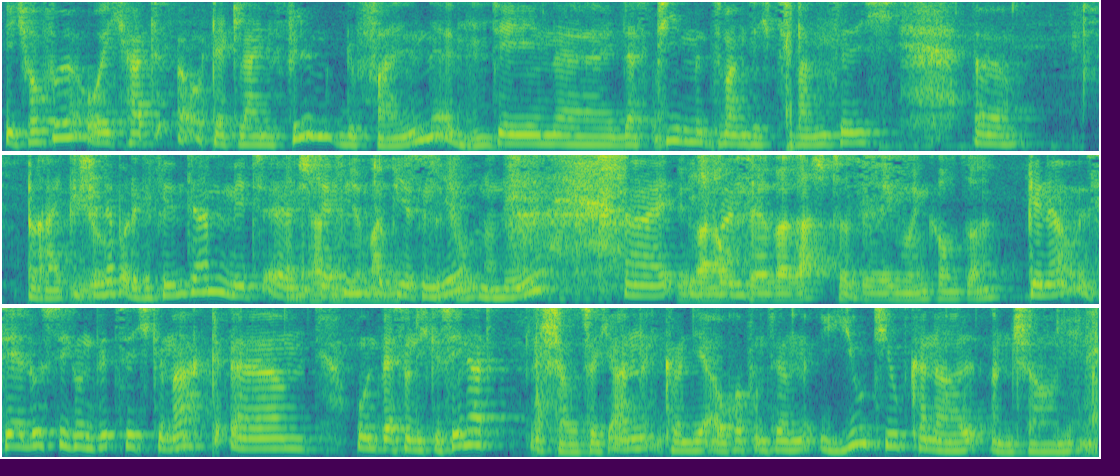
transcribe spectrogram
ich hoffe, euch hat auch der kleine Film gefallen, den äh, das Team 2020 äh, bereitgestellt hat oder gefilmt haben mit äh, Steffen, wir mal Tobias und zu mir. tun, ne? Äh, Wir waren auch sehr überrascht, dass wir irgendwo hinkommen sollen. Genau, sehr lustig und witzig gemacht. Ähm, und wer es noch nicht gesehen hat, schaut es euch an. Könnt ihr auch auf unserem YouTube-Kanal anschauen. Genau.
